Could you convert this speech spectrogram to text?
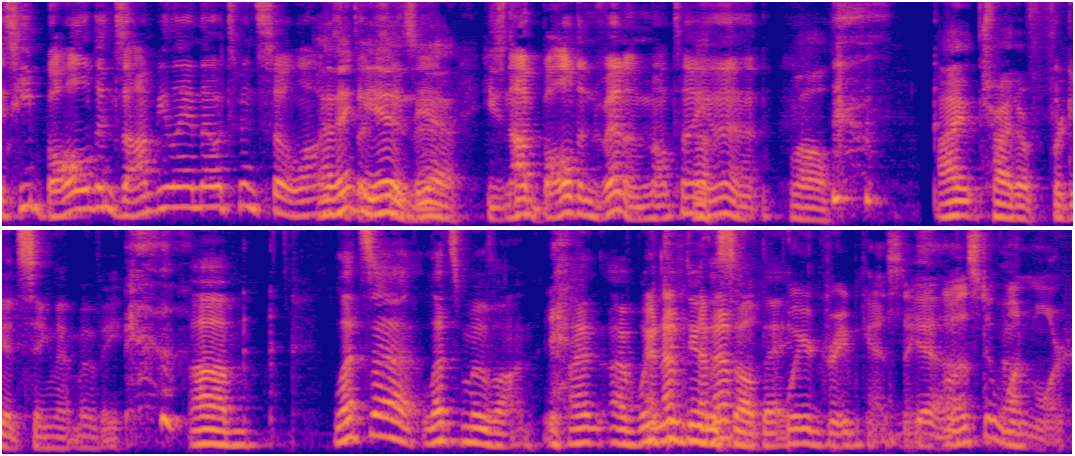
Is he bald in Zombieland though? It's been so long. I think he is, that. yeah. He's not bald in Venom. I'll tell you that. Well, I try to forget seeing that movie. Um, let's uh let's move on. I, I, we Enough- can do this all day. Weird dream casting. Yeah. Well, let's do one more.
